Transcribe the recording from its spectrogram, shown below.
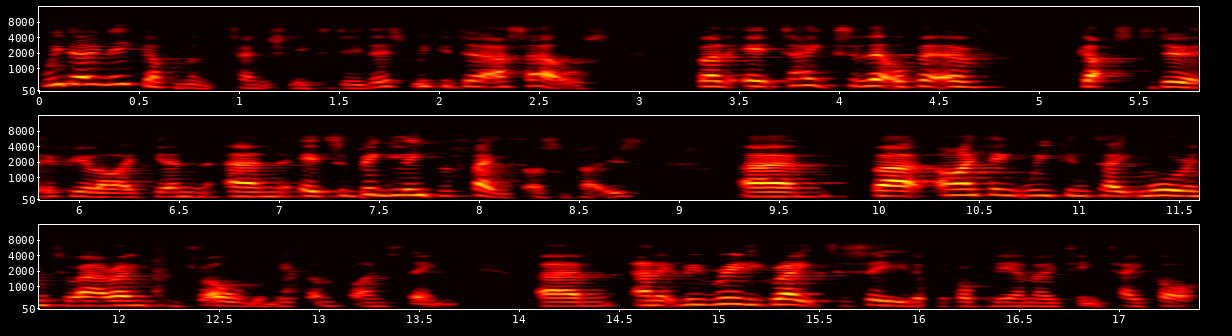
We don't need government potentially to do this. We could do it ourselves, but it takes a little bit of guts to do it, if you like, and and it's a big leap of faith, I suppose. Um, but I think we can take more into our own control than we sometimes think. Um, and it'd be really great to see the property MOT take off,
